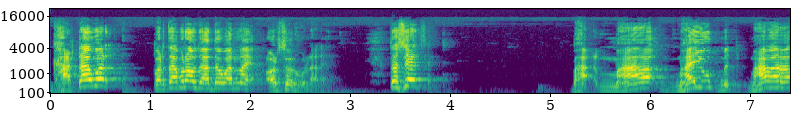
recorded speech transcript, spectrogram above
घाटावर प्रतापराव जाधवांना अडसर होणार आहे. तसेच भा महा महायु महा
